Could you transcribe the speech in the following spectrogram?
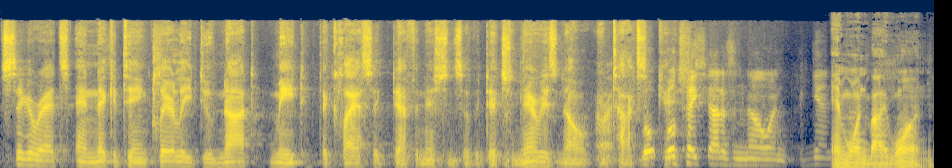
cigarettes and nicotine clearly do not meet the classic definitions of addiction. There is no We'll, intoxication. we'll take that as a no. And again, And one by one,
